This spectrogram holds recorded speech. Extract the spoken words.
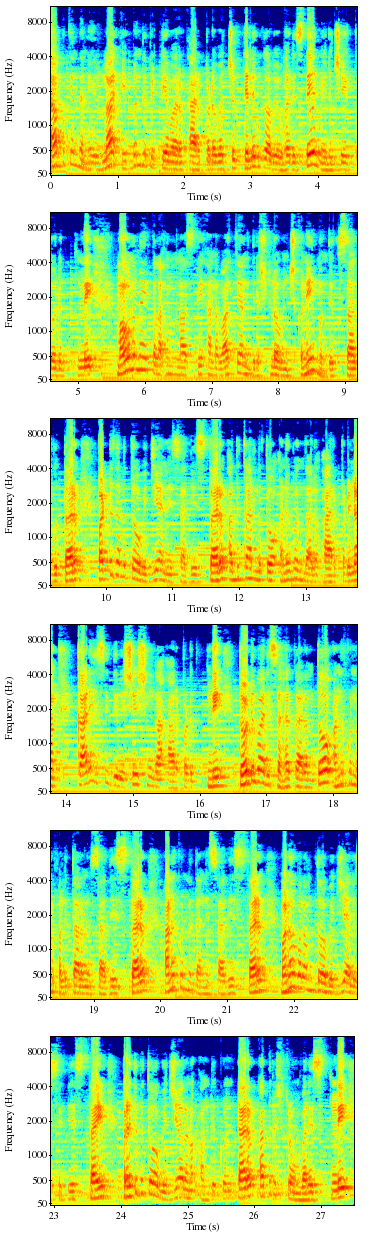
చాప కింద నీరులా ఇబ్బంది పెట్టేవారు ఏర్పడవచ్చు. తెలివిగా వ్యవహరిస్తే మేలు చేకూరుతుంది. మౌనమే కలహం నాస్తి అన్న వాక్యాన్ని దృష్టిలో ఉంచుకుని ముందుకు సాగుతారు. పట్టుదలతో విజయాన్ని సాధిస్తారు. అధికారులతో అనుబంధాలు ఏర్పడిన కార్యసిద్ధి విశేషంగా ఏర్పడుతుంది. తోటివారి సహకారంతో అనుకున్న ఫలితాలను సాధిస్తారు. అనుకున్న దాన్ని సాధిస్తారు. మనోబలంతో విజయాలు సిద్ధిస్తాయి. ప్రతిభతో విజయాలను అందుకుంటారు. అదృష్టం వరిస్తుంది.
